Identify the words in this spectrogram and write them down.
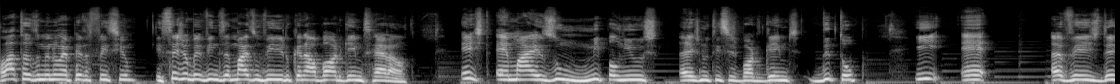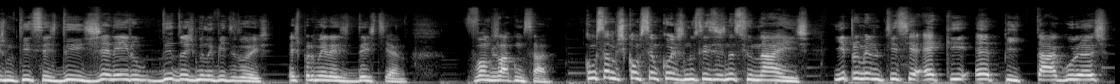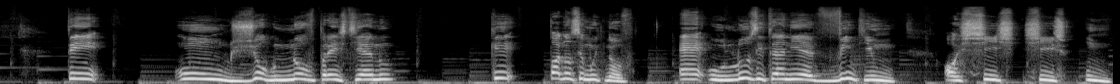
Olá a todos, o meu nome é Pedro Felício e sejam bem-vindos a mais um vídeo do canal Board Games Herald. Este é mais um Meeple News, as notícias board games de topo e é a vez das notícias de janeiro de 2022, as primeiras deste ano. Vamos lá começar. Começamos como sempre com as notícias nacionais e a primeira notícia é que a Pitágoras tem um jogo novo para este ano que pode não ser muito novo é o Lusitânia 21 ou XX1.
